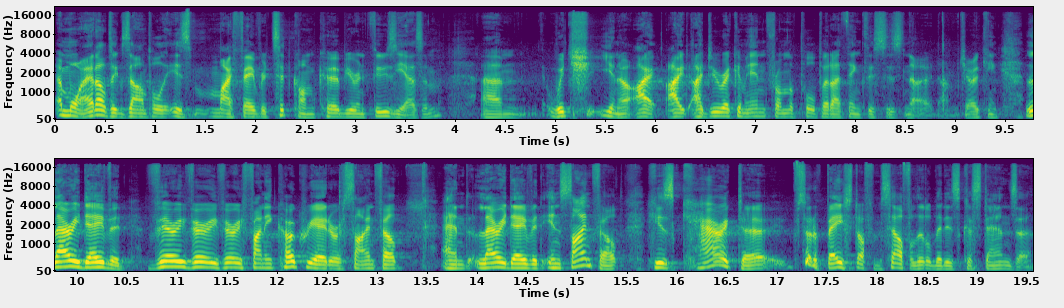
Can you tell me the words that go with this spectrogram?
A more adult example is my favorite sitcom, Curb Your Enthusiasm. Um, which you know I, I, I, do recommend from the pulpit. I think this is no, I'm joking. Larry David, very very very funny co-creator of Seinfeld, and Larry David in Seinfeld, his character sort of based off himself a little bit is Costanza.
